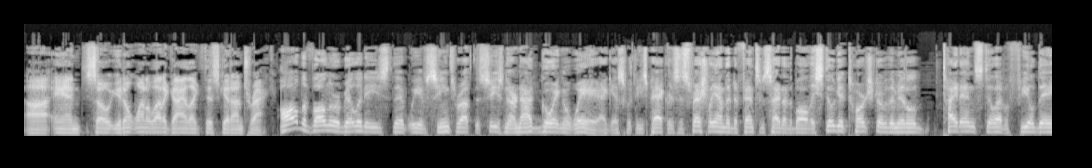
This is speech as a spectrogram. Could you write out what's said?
uh, and so you don't want to let a guy like this get on track. All the vulnerabilities that we have seen throughout the season are not going away, I guess, with these Packers, especially on the defensive side of the ball. They still get torched over the middle. Tight ends still have a field day,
